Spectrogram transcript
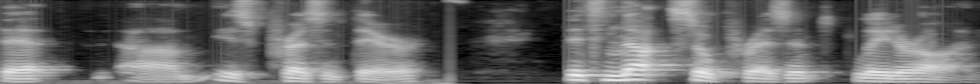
that um, is present there that's not so present later on.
